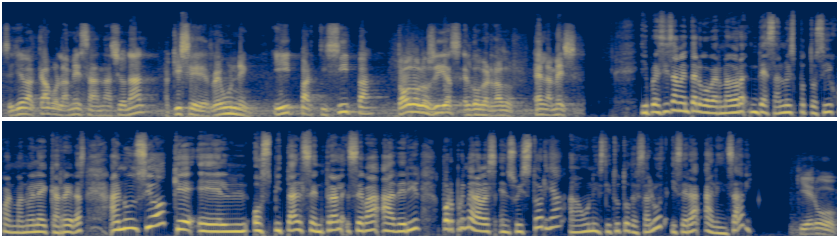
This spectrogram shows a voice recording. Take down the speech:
se lleva a cabo la mesa nacional, aquí se reúnen y participa todos los días el gobernador en la mesa. Y precisamente el gobernador de San Luis Potosí, Juan Manuel de Carreras, anunció que el Hospital Central se va a adherir por primera vez en su historia a un instituto de salud y será al INSABI. Quiero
